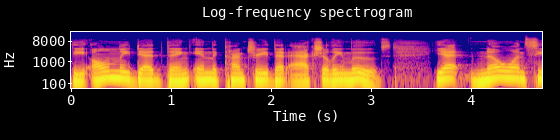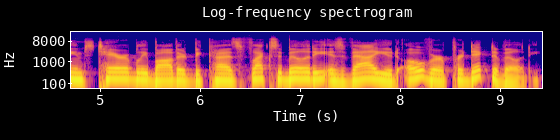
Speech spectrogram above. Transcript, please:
the only dead thing in the country that actually moves. Yet no one seems terribly bothered because flexibility is valued over predictability.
